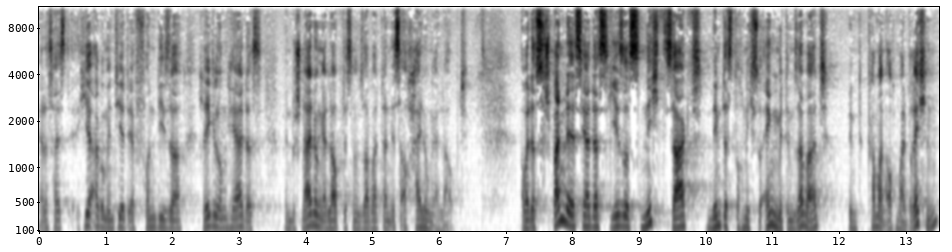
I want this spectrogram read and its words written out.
Ja, das heißt, hier argumentiert er von dieser Regelung her, dass wenn Beschneidung erlaubt ist am Sabbat, dann ist auch Heilung erlaubt. Aber das Spannende ist ja, dass Jesus nicht sagt, nehmt es doch nicht so eng mit dem Sabbat, den kann man auch mal brechen,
